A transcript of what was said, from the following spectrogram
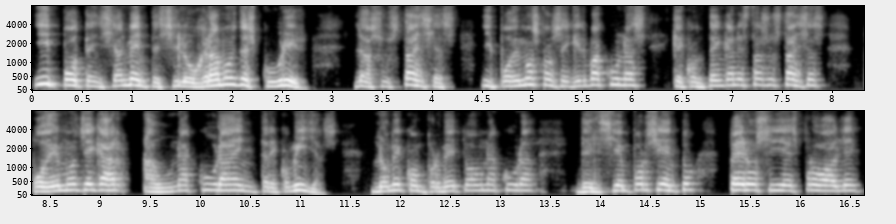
y potencialmente si logramos descubrir las sustancias y podemos conseguir vacunas que contengan estas sustancias, podemos llegar a una cura entre comillas. No me comprometo a una cura del 100%, pero sí es probable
